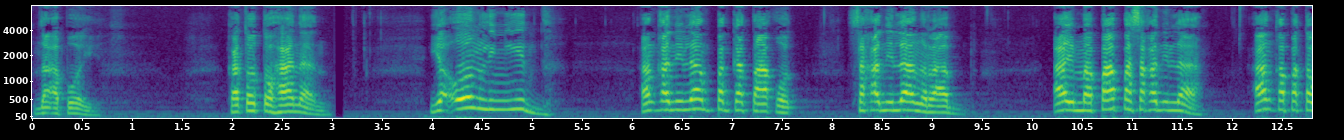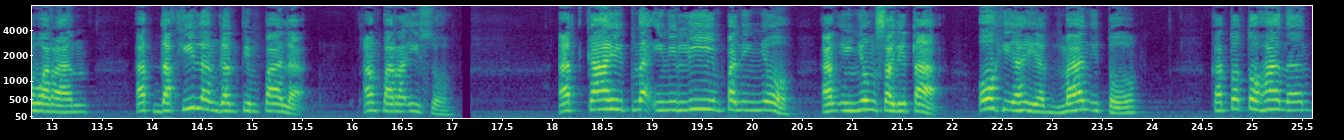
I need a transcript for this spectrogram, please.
na apoy. Katotohanan, yaong lingid ang kanilang pagkatakot sa kanilang rab ay mapapasa kanila ang kapatawaran at dakilang gantimpala ang paraiso At kahit na inilihim pa ninyo ang inyong salita o hiyahiyag man ito, katotohanan,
